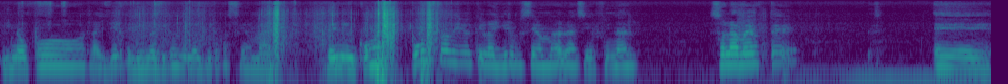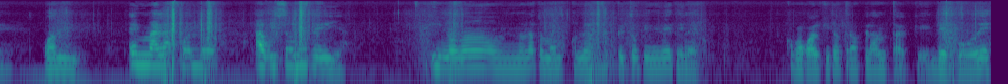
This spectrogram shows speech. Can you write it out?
Y no por la hierba. Yo no digo que la hierba sea mala, de ningún punto digo que la hierba sea mala, si al final solamente eh, cuando es mala cuando abusamos de ella. Y no, no la tomamos con el respeto que debe tener. Como cualquier otra planta que de poder.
